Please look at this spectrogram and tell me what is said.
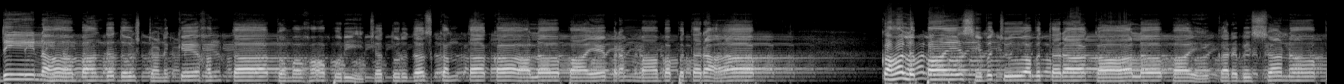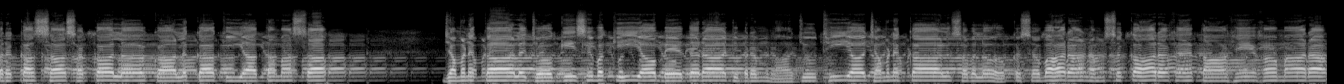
ਦੀਨਾ ਬੰਦ ਦੁਸ਼ਟਨ ਕੇ ਹੰਤਾ, ਤੁਮ ਹੋ ਪੁਰੀ ਚਤੁਰਦਸ ਕੰਤਾ ਕਾਲ, ਪਾਏ ਬ੍ਰਹਮਾ ਬਪਤਰਾ। ਕਾਲ ਪਾਏ ਸਿਵ ਜੂ ਅਵਤਰਾ ਕਾਲ, ਪਾਏ ਕਰ ਬਿਸਨ ਪ੍ਰਕਾਸ਼ਾ ਸਕਲ, ਕਾਲ ਕਾ ਕੀਆ ਤਮਾਸਾ। ਜਮਨ ਕਾਲ ਜੋਗੀ ਸਿਵ ਕੀਆ ਬੇਦਰਾਜ ਬ੍ਰਹਮਾ ਜੋ ਥੀਆ ਜਮਨ ਕਾਲ ਸਭ ਲੋਕ ਸਵਾਰਾ ਨਮਸਕਾਰ ਹੈ ਤਾਹੇ ਹਮਾਰਾ।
